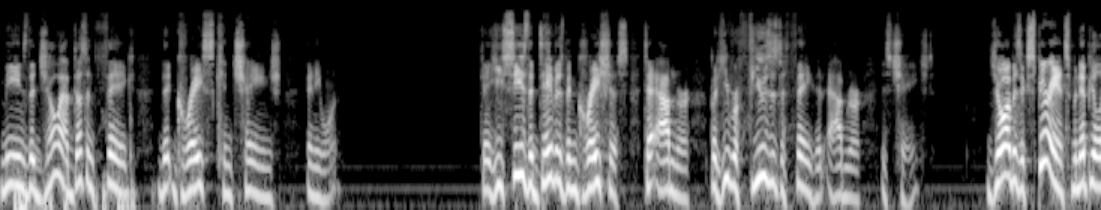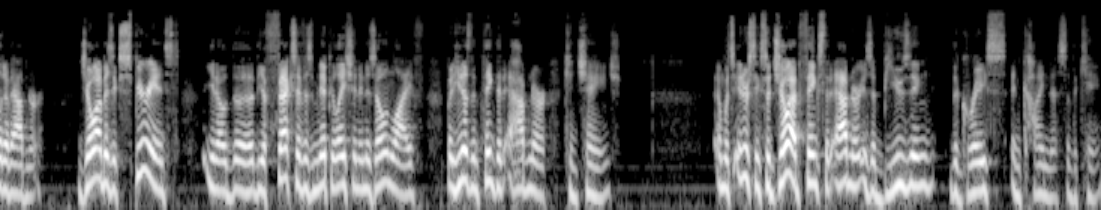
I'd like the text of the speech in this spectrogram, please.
means that Joab doesn't think that grace can change anyone. Okay, he sees that David has been gracious to Abner, but he refuses to think that Abner is changed. Joab has experienced manipulative Abner. Joab has experienced, you know, the, the effects of his manipulation in his own life, but he doesn't think that Abner can change. And what's interesting, so Joab thinks that Abner is abusing the grace and kindness of the king.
